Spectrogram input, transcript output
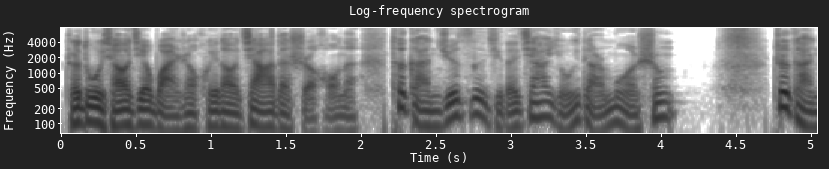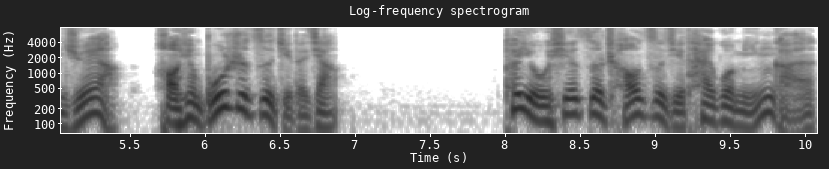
这杜小姐晚上回到家的时候呢，她感觉自己的家有一点陌生，这感觉呀，好像不是自己的家。他有些自嘲自己太过敏感，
